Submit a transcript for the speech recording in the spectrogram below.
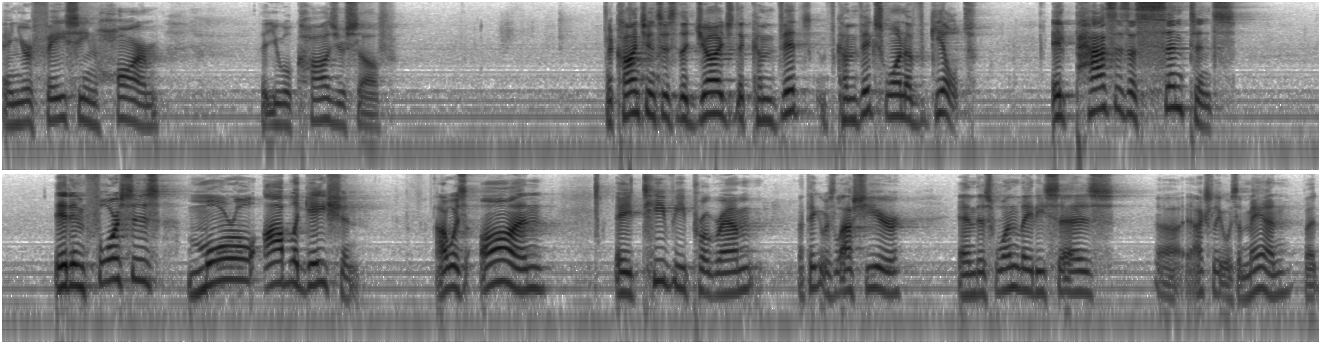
and you're facing harm that you will cause yourself. The conscience is the judge that convicts, convicts one of guilt it passes a sentence, it enforces moral obligation. I was on a TV program, I think it was last year, and this one lady says, uh, actually, it was a man, but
